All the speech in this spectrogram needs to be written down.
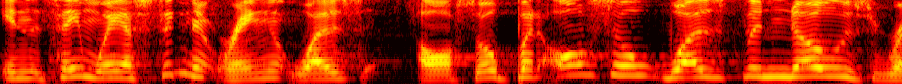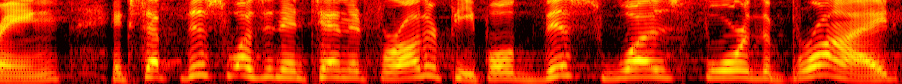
in the same way, a signet ring was also, but also was the nose ring, except this wasn't intended for other people. This was for the bride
